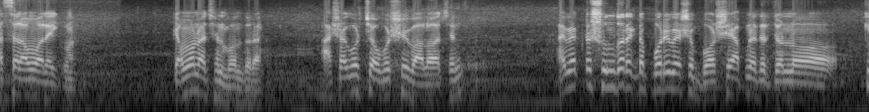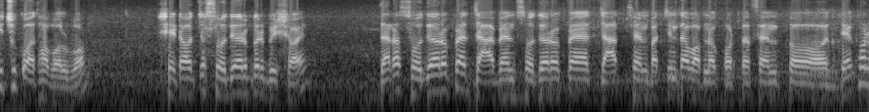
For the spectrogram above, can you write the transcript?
আসসালামু আলাইকুম। কেমন আছেন বন্ধুরা? আশা করছি অবশ্যই ভালো আছেন। আমি একটা সুন্দর একটা পরিবেশে বসে আপনাদের জন্য কিছু কথা বলব। সেটা হচ্ছে সৌদি আরবের বিষয়। যারা সৌদি আরবে যাবেন, সৌদি আরবে যাচ্ছেন বা চিন্তা ভাবনা করতেছেন, তো দেখুন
